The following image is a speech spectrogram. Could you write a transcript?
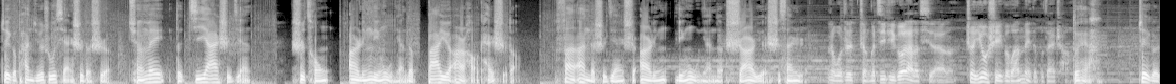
这个判决书显示的是权威的羁押时间是从二零零五年的八月二号开始的犯案的时间是二零零五年的十二月十三日。那我这整个鸡皮疙瘩都起来了，这又是一个完美的不在场。对呀、这个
